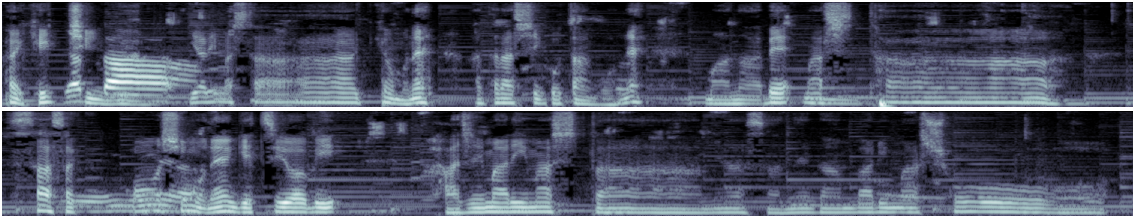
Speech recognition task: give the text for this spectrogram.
はい、キッチンやったーやりました。今日もね、新しい5単語をね、学べました。さあさあ、今週もね、月曜日、始まりました。皆さんね、頑張りましょう。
